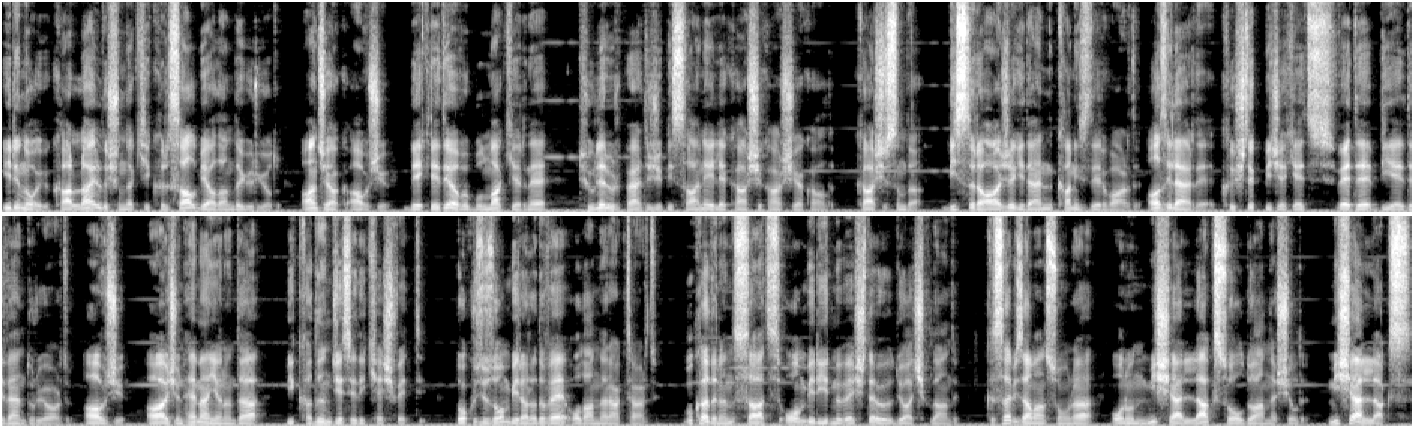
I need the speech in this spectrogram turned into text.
Illinois, Carlisle dışındaki kırsal bir alanda yürüyordu. Ancak avcı beklediği avı bulmak yerine tüyler ürpertici bir sahneyle karşı karşıya kaldı. Karşısında bir sıra ağaca giden kan izleri vardı. Az ileride kışlık bir ceket ve de bir eldiven duruyordu. Avcı ağacın hemen yanında bir kadın cesedi keşfetti. 911 aradı ve olanları aktardı. Bu kadının saat 11.25'te öldüğü açıklandı. Kısa bir zaman sonra onun Michelle Lux olduğu anlaşıldı. Michelle Lux,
